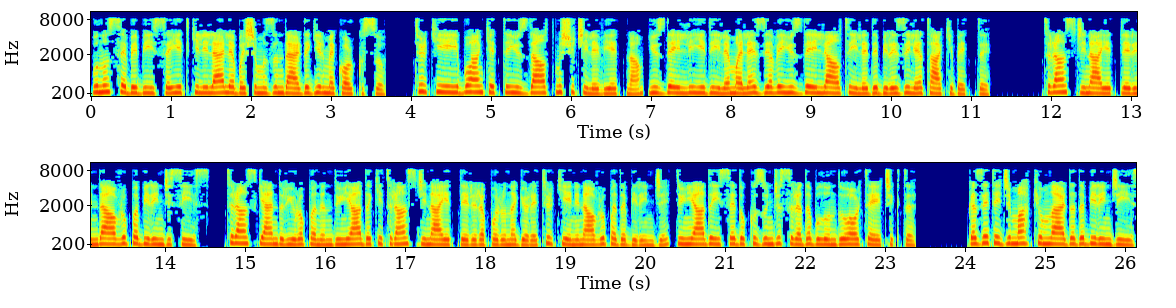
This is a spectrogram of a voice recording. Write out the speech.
Bunun sebebi ise yetkililerle başımızın derde girme korkusu. Türkiye'yi bu ankette %63 ile Vietnam, %57 ile Malezya ve %56 ile de Brezilya takip etti. Trans cinayetlerinde Avrupa birincisiyiz. Transgender Europa'nın dünyadaki trans cinayetleri raporuna göre Türkiye'nin Avrupa'da birinci, dünyada ise dokuzuncu sırada bulunduğu ortaya çıktı. Gazeteci mahkumlarda da birinciyiz.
